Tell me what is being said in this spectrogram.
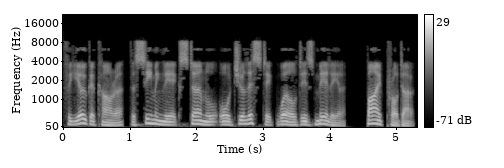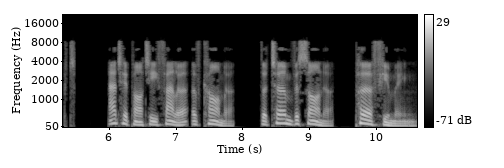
For Yogacara, the seemingly external or dualistic world is merely a byproduct adhipati phala of karma. The term vasana perfuming",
